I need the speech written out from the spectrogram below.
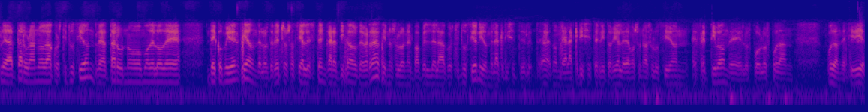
redactar una nueva constitución, redactar un nuevo modelo de, convivencia donde los derechos sociales estén garantizados de verdad y no solo en el papel de la Constitución y donde la crisis donde a la crisis territorial le demos una solución efectiva donde los pueblos puedan puedan decidir.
